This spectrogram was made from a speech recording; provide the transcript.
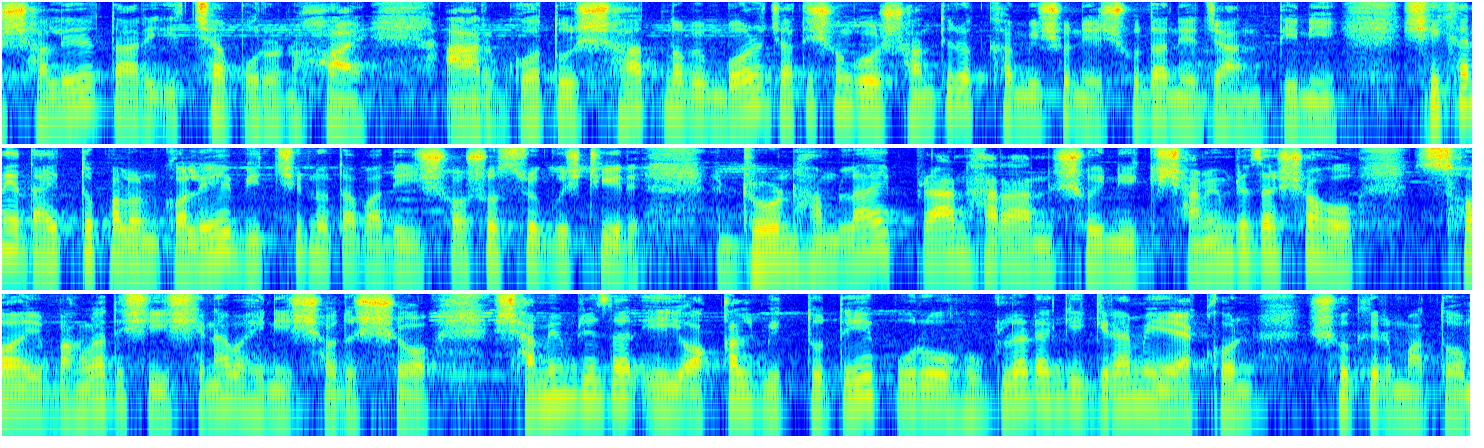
সালের তার ইচ্ছা পূরণ হয়। আর গত সাত নভেম্বর জাতিসংঘ শান্তিরক্ষা মিশনে সুদানে যান তিনি। সেখানে দায়িত্ব পালন করে বিচ্ছিন্নতাবাদী সশস্ত্র গোষ্ঠীর ড্রোন হামলায় প্রাণ হারান সৈনিক শামীম রেজা সহ ছয় বাংলাদেশি সেনাবাহিনীর সদস্য। শামীম রেজার এই অকাল মৃত্যুতে পুরো হুগলাডাঙ্গি গ্রামে এখন শোকের মাতম।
